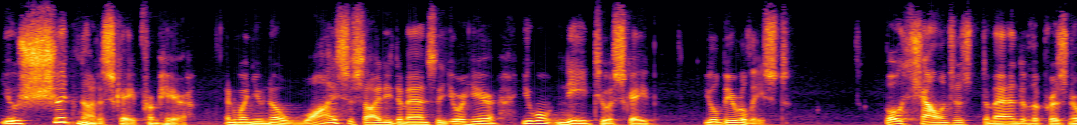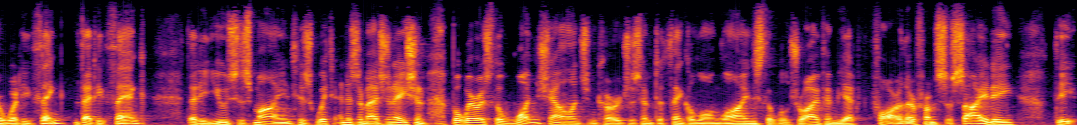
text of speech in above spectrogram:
You should not escape from here. And when you know why society demands that you are here, you won't need to escape. You'll be released. Both challenges demand of the prisoner what he think that he think, that he use his mind, his wit, and his imagination. But whereas the one challenge encourages him to think along lines that will drive him yet farther from society, the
